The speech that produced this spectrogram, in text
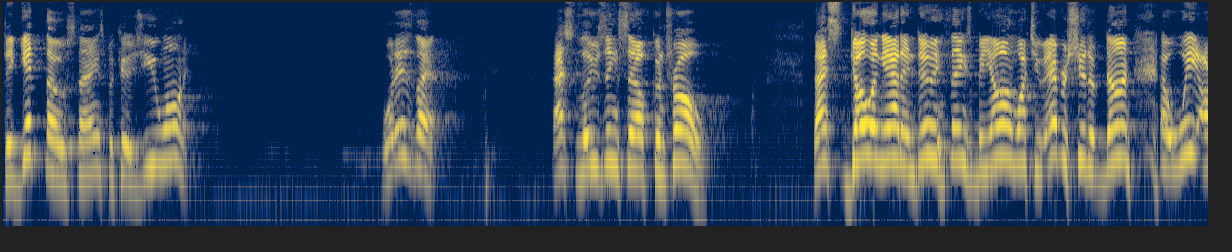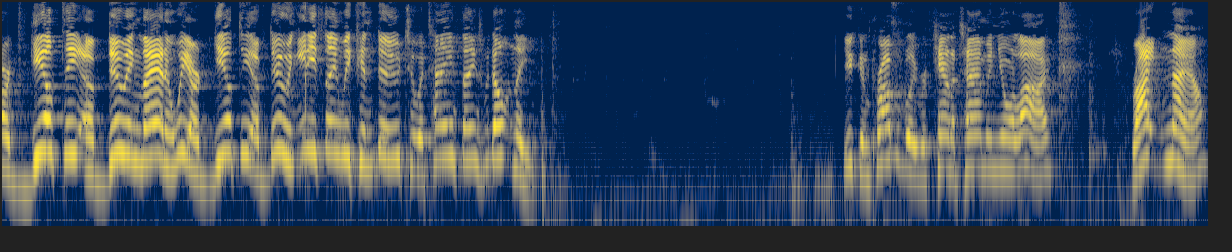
to get those things because you want it. What is that? That's losing self control. That's going out and doing things beyond what you ever should have done. Uh, we are guilty of doing that, and we are guilty of doing anything we can do to attain things we don't need. You can probably recount a time in your life, right now,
